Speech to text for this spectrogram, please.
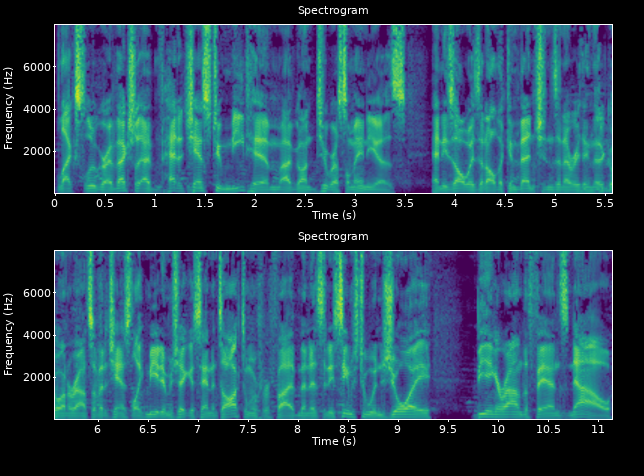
Lex Luger. I've actually I've had a chance to meet him. I've gone to two WrestleManias, and he's always at all the conventions and everything that are going around. So I've had a chance to like meet him, shake his hand, and talk to him for five minutes, and he seems to enjoy being around the fans now.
